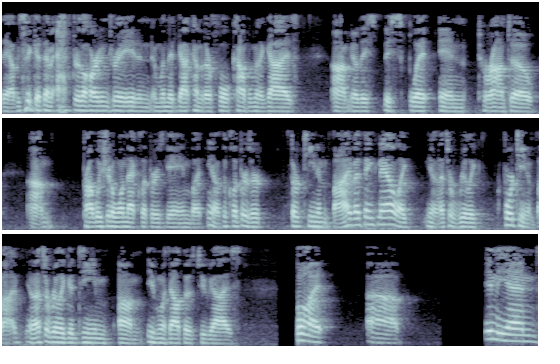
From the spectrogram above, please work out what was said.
they obviously get them after the Harden trade and, and when they've got kind of their full complement of guys. Um, you know, they they split in Toronto. Um, probably should have won that Clippers game, but you know, the Clippers are 13 and 5, I think now. Like, you know, that's a really 14 and 5. You know, that's a really good team um even without those two guys. But uh in the end,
